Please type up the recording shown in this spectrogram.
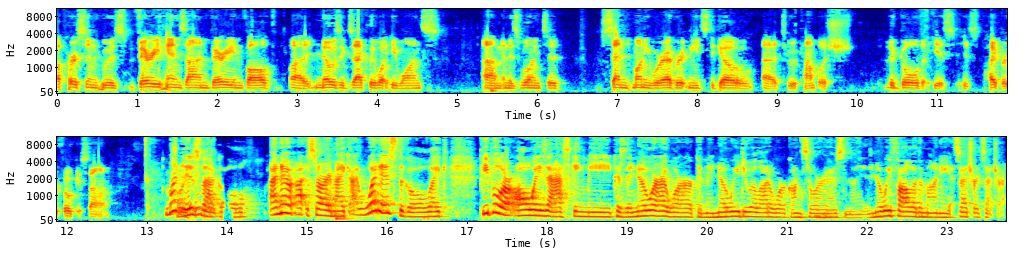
a person who is very hands-on, very involved, uh, knows exactly what he wants, um, and is willing to send money wherever it needs to go uh, to accomplish the goal that he is, is hyper focused on. What so is that goal? I know. Uh, sorry, Mike. what is the goal? Like people are always asking me because they know where I work and they know we do a lot of work on Soros and they know we follow the money, et cetera, et cetera.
